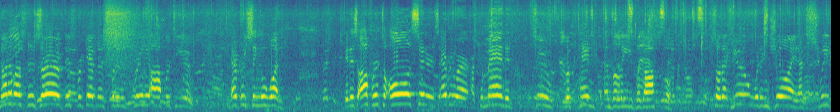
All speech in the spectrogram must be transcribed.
None of us deserve this forgiveness, but it is freely offered to you. Every single one. It is offered to all sinners everywhere are commanded to repent and believe the gospel so that you would enjoy that sweet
